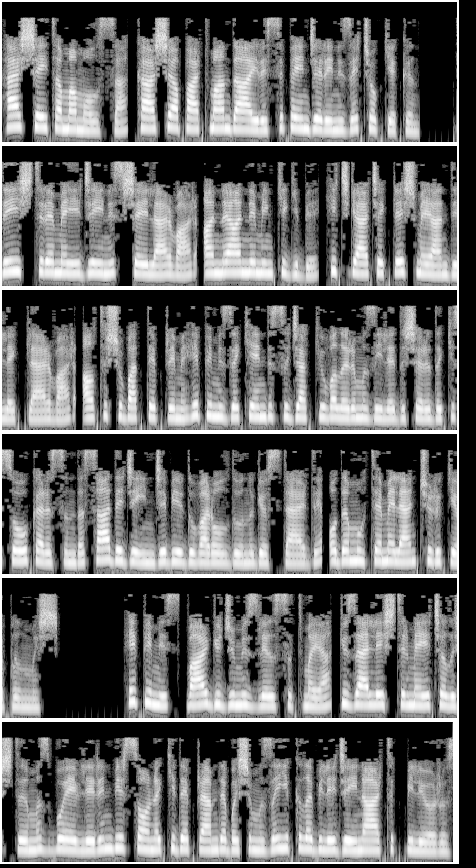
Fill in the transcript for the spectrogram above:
Her şey tamam olsa, karşı apartman dairesi pencerenize çok yakın. Değiştiremeyeceğiniz şeyler var, anneanneminki gibi, hiç gerçekleşmeyen dilekler var. 6 Şubat depremi hepimize kendi sıcak yuvalarımız ile dışarıdaki soğuk arasında sadece ince bir duvar olduğunu gösterdi, o da muhtemelen çürük yapılmış. Hepimiz, var gücümüzle ısıtmaya, güzelleştirmeye çalıştığımız bu evlerin bir sonraki depremde başımıza yıkılabileceğini artık biliyoruz.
